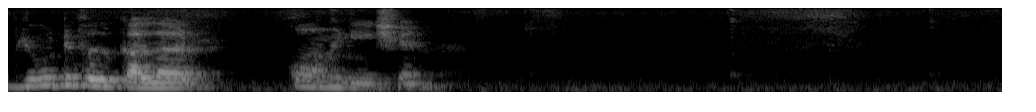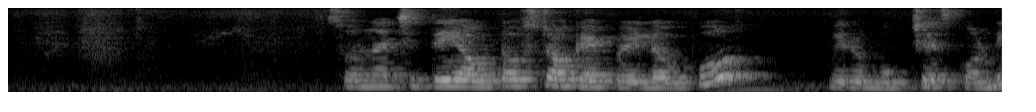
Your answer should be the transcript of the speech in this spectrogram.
beautiful colour combination so నచ్చితే అవుట్ ఆఫ్ స్టాక్ అయిపోయేలోపు మీరు బుక్ చేసుకోండి.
